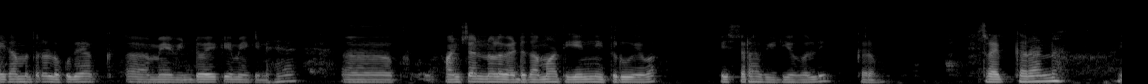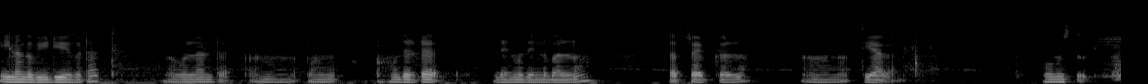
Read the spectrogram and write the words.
ඊටම්මතර ලොකු දෙයක් මේ වින්ඩෝ එක මේක නැහැ. ෆංශන් නොල වැඩ තමා තියෙන්නේ ඉතුරු ඒවා. පිස්සරහ වීඩියෝ කොල්දි කරමු. ස්ත්‍රයිප් කරන්න. ඊළඟ වීඩියෝ එකටත් ඔගොල්ලන්ට හොඳට දෙනුව දෙන්න බලන්න සබ්ස්්‍රයිප් කරලා තියාගන්න. බොහොම ස්තුතියි.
